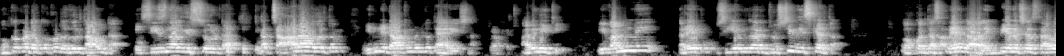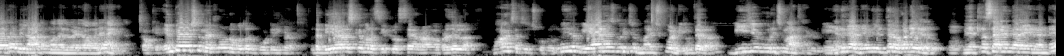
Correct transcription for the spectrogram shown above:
ఒక్కొక్కటి ఒక్కొక్కటి వదులుతా ఉంటా. సీజనల్గా ఇస్తూ ఉంటా. ఇంకా చాలా వదులుతాం. ఇన్ని డాక్యుమెంట్లు తయారు చేసిన. అవినీతి ఇవన్నీ రేపు సీఎం గారి దృష్టికి తీసుకెళ్తా. కొంత సమయం కావాలి. ఎంపీ ఎలక్షన్స్ తర్వాత వీళ్ళ ఆట మొదలు పెడదామని ఆగిన. ఓకే ఎంపీ ఎలక్షన్ ఎట్లా ఉండబోతుంది పోటీ ఇక్కడ? అంటే బీఆర్ఎస్కి ఏమైనా సీట్లు వస్తాయా రావా? ప్రజల్లో బాగా చర్చించుకుంటుంది. మీరు బీఆర్ఎస్ గురించి మర్చిపోండి. అంతేనా? బీజేపీ గురించి మాట్లాడండి. ఉమ్. ఎందుకంటే వీళ్ళిద్దరు ఒకటే లేదు. ఉమ్. వీళ్ళు ఎట్లా సరెండర్ అయ్యారు అంటే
